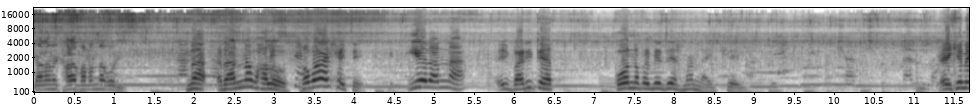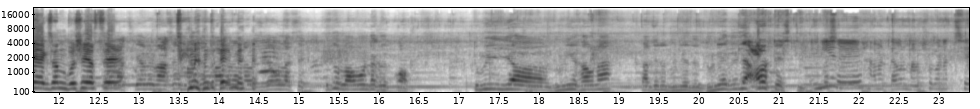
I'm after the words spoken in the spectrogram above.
কেন আমি খারাপ রান্না করি? না রান্না ভালো। সবাই খাইছে। ইয়ে রান্না এই বাড়িটা কোন না পাইবে যে আমার নাই খেয়ে। এইখানে একজন বসে আছে। কিন্তু লবণটা খুব কম। তুমি ইয়া ধুনিয়ে খাও না তার জন্য ধুনিয়ে ধুনিয়ে দিলে আরও টেস্টি আমার মাংস বানাচ্ছে।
